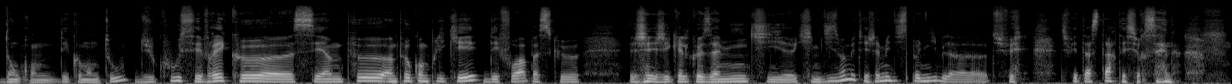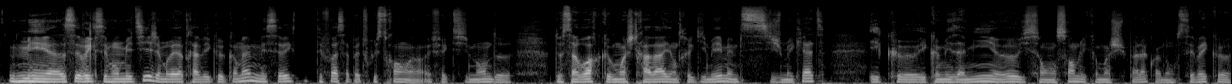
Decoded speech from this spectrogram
donc on décommande tout. Du coup, c'est vrai que euh, c'est un peu, un peu compliqué des fois, parce que j'ai quelques amis qui, euh, qui me disent, ouais, mais t'es jamais disponible, euh, tu, fais, tu fais ta start, t'es sur scène. Mais c'est vrai que c'est mon métier, j'aimerais être avec eux quand même, mais c'est vrai que des fois ça peut être frustrant, effectivement, de, de savoir que moi je travaille, entre guillemets, même si je m'éclate et que, et que mes amis, eux, ils sont ensemble et que moi, je suis pas là. Quoi. Donc, c'est vrai que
